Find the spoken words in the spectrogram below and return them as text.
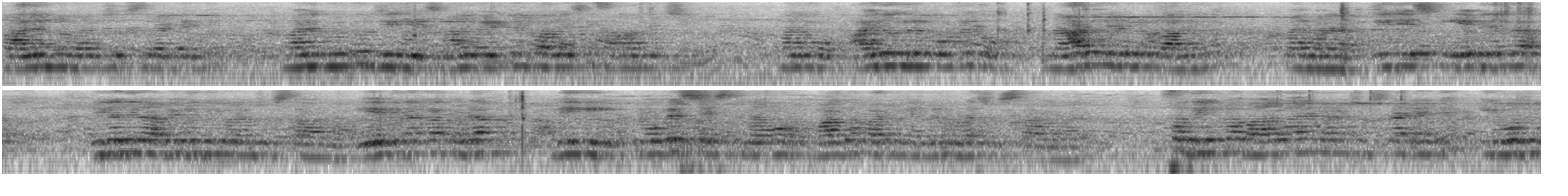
పాలనలో మనం చూస్తున్నట్టయితే మన గుంటూరు జీజీఎస్ మన మెడికల్ కాలేజ్కి సంబంధించి మనము ఐదు వందల కోట్లతో నాడు నేడులో భాగంగా మరి మన జీజీఎస్కి ఏ విధంగా దినదిన అభివృద్ధిని మనం చూస్తూ ఉన్నాం? ఏ విధంగా కూడా దీన్ని ప్రోగ్రెస్ చేస్తున్నామో మాతో పాటు మీ అందరూ కూడా చూస్తా ఉన్నారు. సో దీంట్లో భాగంగానే మనం చూసినట్టయితే ఈరోజు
